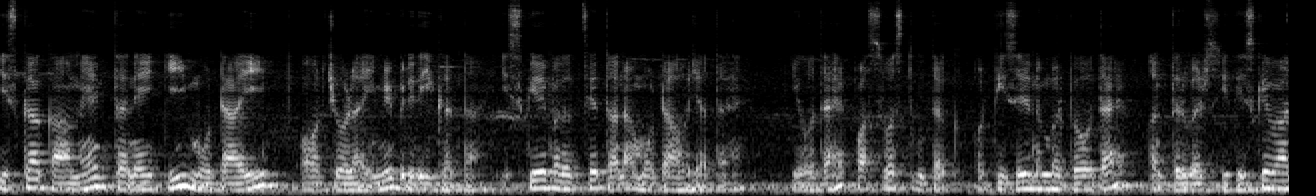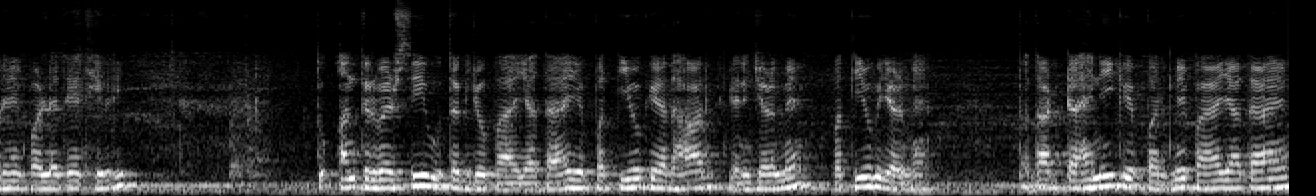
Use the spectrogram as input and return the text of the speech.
इसका काम है तने की मोटाई और चौड़ाई में वृद्धि करना, इसके मदद से तना मोटा हो जाता है। ये होता है पार्श्वस्थ ऊतक, और तीसरे नंबर पे होता है अंतर्वर्षी तो इसके बारे में पढ़ लेते हैं थ्योरी तो अंतर्वर्षी ऊतक जो पाया जाता है, ये पतियों के आधार, यानी जड़ में पतियों के जड़ में, तथा टहनी के पर में पाया जाता है।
